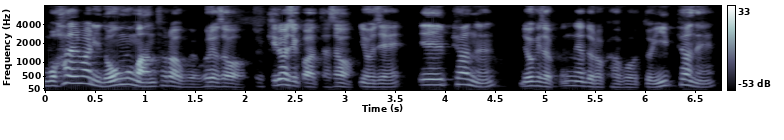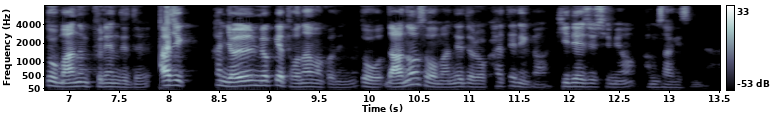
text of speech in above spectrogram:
뭐 할 말이 너무 많더라고요. 그래서 좀 길어질 것 같아서 이제 1편은 여기서 끝내도록 하고 또 2편에 또 많은 브랜드들 아직 한 열 몇 개 더 남았거든요. 또 나눠서 만들도록 할 테니까 기대해 주시면 감사하겠습니다.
